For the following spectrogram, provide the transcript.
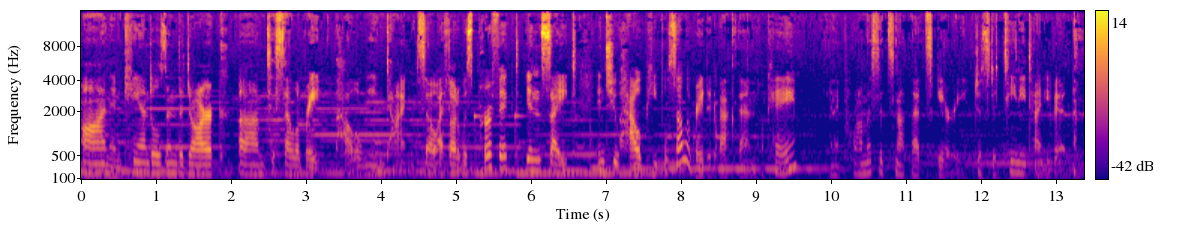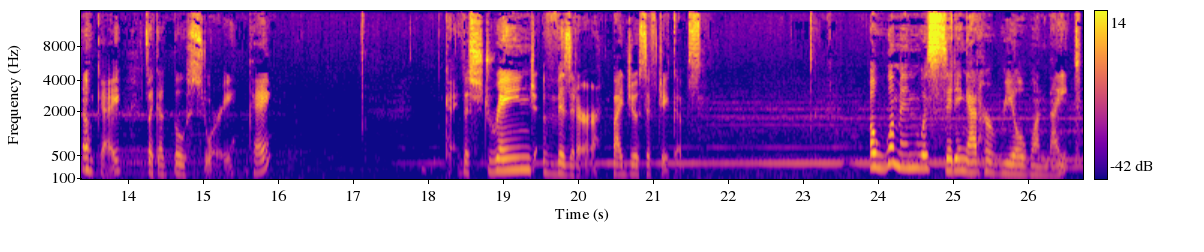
on and candles in the dark um, to celebrate Halloween time. So I thought it was perfect insight into how people celebrated back then, okay? And I promise it's not that scary, just a teeny tiny bit, okay? It's like a ghost story, okay? Okay, The Strange Visitor by Joseph Jacobs. A woman was sitting at her reel one night,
